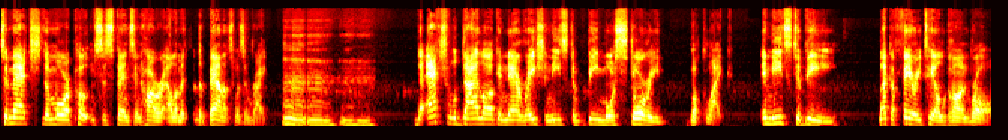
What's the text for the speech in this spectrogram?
to match the more potent suspense and horror elements. The balance wasn't right. Mm-mm, mhm. The actual dialogue and narration needs to be more storybook like. It needs to be like a fairy tale gone wrong.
